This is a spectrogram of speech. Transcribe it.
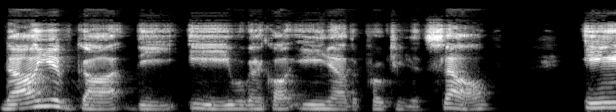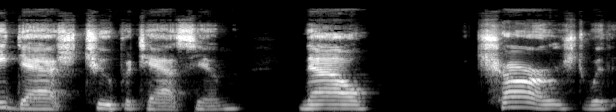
Now you've got the E, we're going to call E now the protein itself, E-2 potassium, now charged with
